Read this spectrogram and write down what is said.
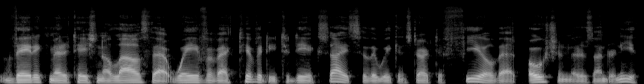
Vedic meditation, allows that wave of activity to de-excite, so that we can start to feel that ocean that is underneath.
